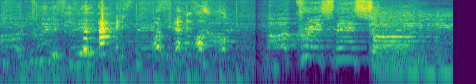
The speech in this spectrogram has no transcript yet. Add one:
Oh, you need a cake. I don't know. A Christmas song.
